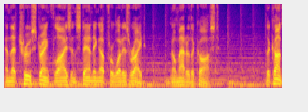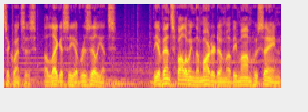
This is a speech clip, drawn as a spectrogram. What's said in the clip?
and that true strength lies in standing up for what is right, no matter the cost. The consequences, a legacy of resilience. The events following the martyrdom of Imam Hussein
